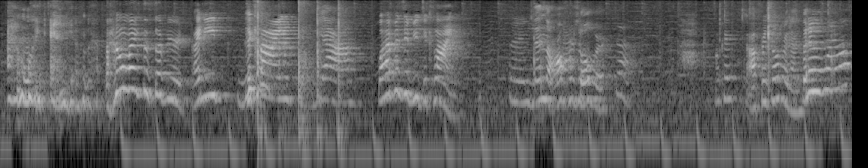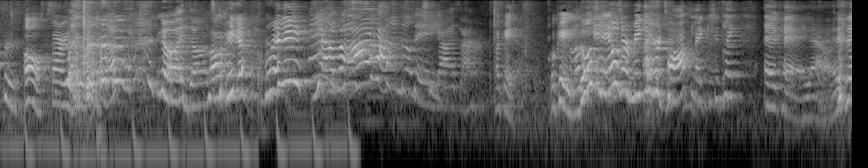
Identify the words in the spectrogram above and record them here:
I don't like any of that. I don't like the stuff you're. I need decline. Yeah. What happens if you decline? Then Then the offer's over. stuff. Okay, offer's over then. But it was my offer. oh, sorry. You want? No, I don't. Okay, ready? Yeah, but I have to say, guys. I have Okay. Okay, those nails are making her talk like she's like, okay, guys, so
